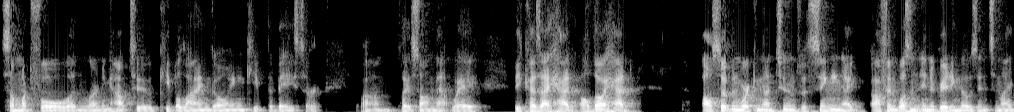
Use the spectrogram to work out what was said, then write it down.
somewhat full and learning how to keep a line going and keep the bass or um, play a song that way. Because I had, although I had also been working on tunes with singing. I often wasn't integrating those into my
